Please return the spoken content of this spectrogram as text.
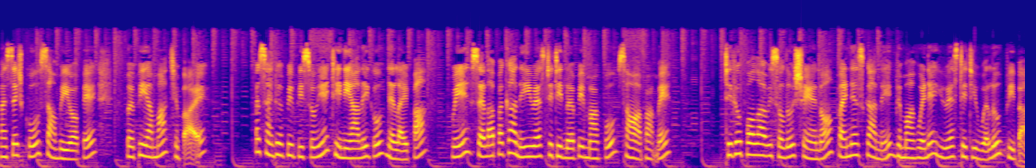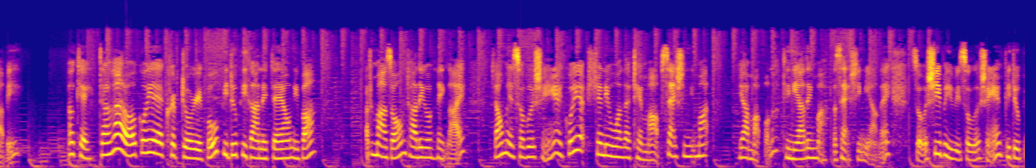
message ကိုစောင့်ပြီးတော့ပဲဝယ်ပေးရမှာဖြစ်ပါတယ် ပတ်စံတွေ့ပြီဆိုရင်ဒီနေရာလေးကိုနှိပ်လိုက်ပါဝင်ဆယ်လာဘက်ကနေ USDT လွှဲပေးမှာကိုစောင့်ရပါမယ်ဒီလိုပေါ်လာပြီဆိုလို့ရှိရင်တော့ Binance ကနေမြန်မာငွေနဲ့ USDT ဝယ်လို့ပြပါပြီ Okay ဒါကတော့ကိုယ့်ရဲ့ crypto တွေကို P2P ကနေတန်ရောက်နေပါပထမဆုံးဒါလေးကိုနှိပ်လိုက်ရောင်းမယ်ဆိုလို့ရှိရင်ကိုယ့်ရဲ့ Shiny Wallet ထဲမှာ percent ရှိနေမှာရမှာပေါ့နော်ဒီနေရာလေးမှာ percent ရှိနေရမယ်ဆိုရှိပြီပြီဆိုလို့ရှိရင် P2P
